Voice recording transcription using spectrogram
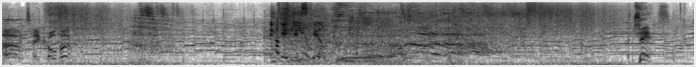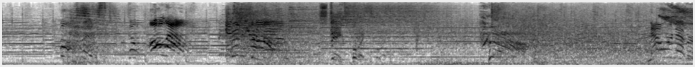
I'll take over. Engaging skill. A chance! Full boost. Go all out. Finish your man. Stay put! Now or never!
